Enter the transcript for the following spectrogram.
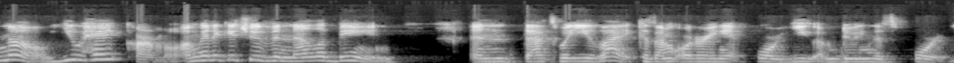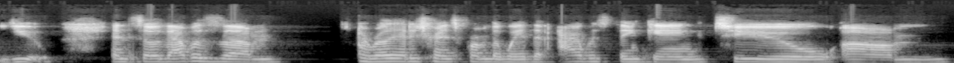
No, you hate caramel. I'm going to get you a vanilla bean and that's what you like because I'm ordering it for you. I'm doing this for you. And so that was um I really had to transform the way that I was thinking to um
